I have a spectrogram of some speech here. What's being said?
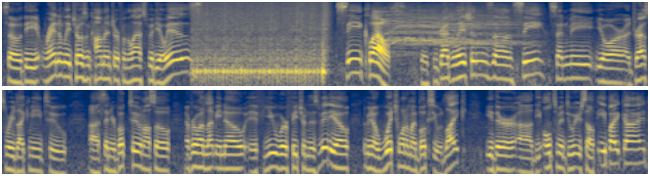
So the randomly chosen commenter from the last video is... C. Klaus. So congratulations, uh, C. Send me your address where you'd like me to uh, send your book to. And also, everyone let me know if you were featured in this video, let me know which one of my books you would like. Either uh, the Ultimate Do-It-Yourself E-Bike Guide,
